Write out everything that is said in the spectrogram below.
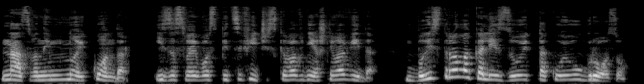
названный мной Кондор, из-за своего специфического внешнего вида, быстро локализует такую угрозу.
